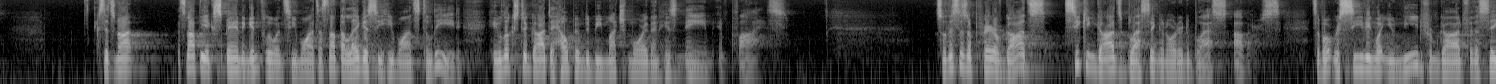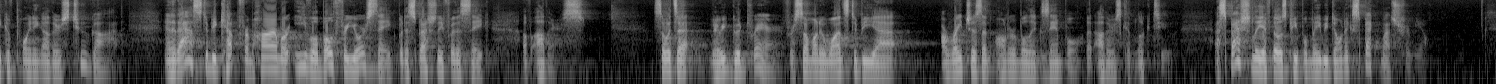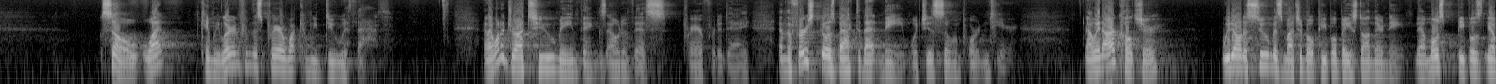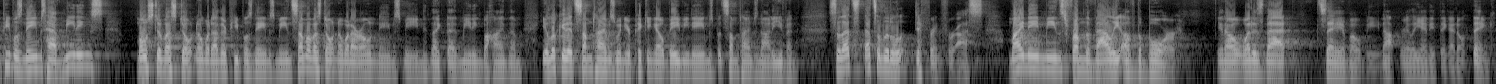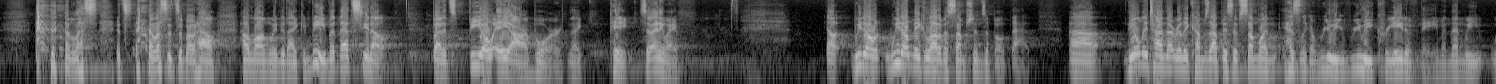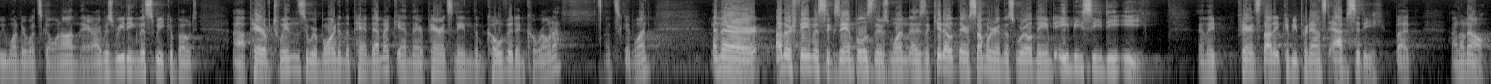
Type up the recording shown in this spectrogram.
Because it's not, it's not the expanding influence he wants, that's not the legacy he wants to lead. He looks to God to help him to be much more than his name implies. So, this is a prayer of God's, seeking God's blessing in order to bless others. It's about receiving what you need from God for the sake of pointing others to God. And it asks to be kept from harm or evil, both for your sake, but especially for the sake of others. So it's a very good prayer for someone who wants to be a, a righteous and honorable example that others can look to, especially if those people maybe don't expect much from you. So, what can we learn from this prayer? What can we do with that? And I want to draw two main things out of this prayer for today. And the first goes back to that name, which is so important here. Now, in our culture, we don't assume as much about people based on their name. Now, most people's, you know, people's names have meanings. Most of us don't know what other people's names mean. Some of us don't know what our own names mean, like the meaning behind them. You look at it sometimes when you're picking out baby names, but sometimes not even. So that's, that's a little different for us. My name means from the valley of the boar. You know, what does that say about me? Not really anything, I don't think, unless, it's, unless it's about how, how long winded I can be. But that's, you know, but it's B O A R, boar, like pig. So anyway, now, we don't, we don't make a lot of assumptions about that. Uh, the only time that really comes up is if someone has like a really, really creative name, and then we, we wonder what's going on there. I was reading this week about a pair of twins who were born in the pandemic, and their parents named them COVID and Corona. That's a good one. And there are other famous examples. There's one, there's a kid out there somewhere in this world named ABCDE, and the parents thought it could be pronounced Absidy, but I don't know.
